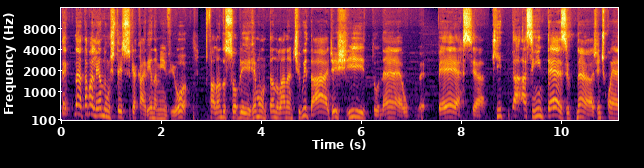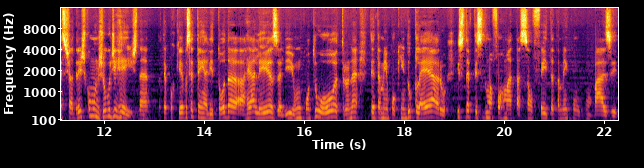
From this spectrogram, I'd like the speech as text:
tem, né, tava lendo uns textos que a Karina me enviou, falando sobre remontando lá na antiguidade, Egito, né? o- é, Pérsia, que, assim, em tese, né, a gente conhece xadrez como um jogo de reis, né? Até porque você tem ali toda a realeza ali, um contra o outro, né? Tem também um pouquinho do clero. Isso deve ter sido uma formatação feita também com, com base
